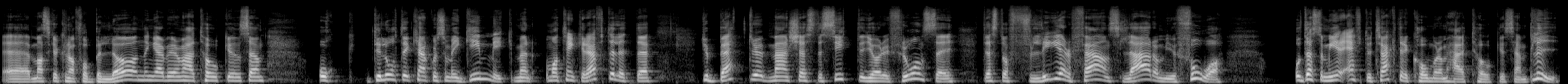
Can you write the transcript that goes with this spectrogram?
eh, man ska kunna få belöningar vid de här tokensen. Och det låter kanske som en gimmick, men om man tänker efter lite, ju bättre Manchester City gör ifrån sig, desto fler fans lär de ju få. Och desto mer eftertraktade kommer de här tokensen bli.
